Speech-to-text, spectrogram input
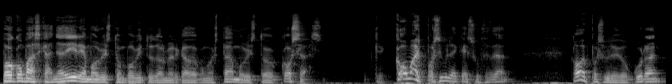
poco más que añadir, hemos visto un poquito del mercado como está, hemos visto cosas que cómo es posible que sucedan, cómo es posible que ocurran,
